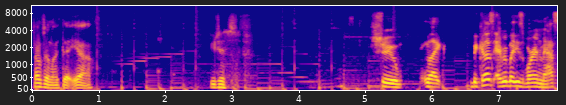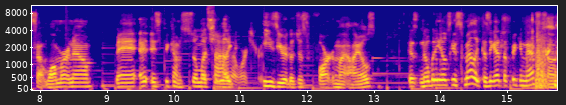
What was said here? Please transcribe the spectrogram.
Something like that, yeah. You just Shoot, like because everybody's wearing masks at Walmart now, man, it's become so much That's not how like works, easier to just fart in my aisles because nobody else can smell it because they got the freaking masks on.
